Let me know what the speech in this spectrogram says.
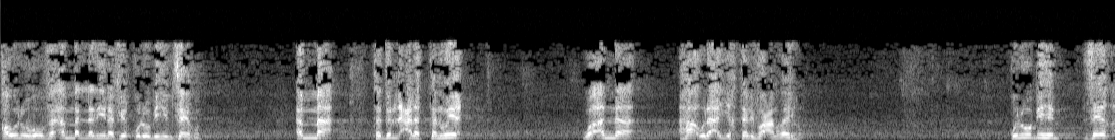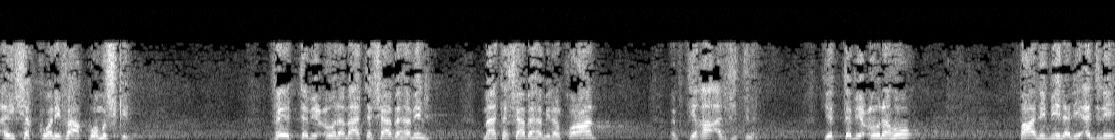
قوله فأما الذين في قلوبهم زيغ. أما تدل على التنويع وأن هؤلاء يختلفوا عن غيرهم. قلوبهم زيغ أي شك ونفاق ومشكل. فيتبعون ما تشابه منه ما تشابه من القرآن ابتغاء الفتنة. يتبعونه طالبين لأجل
